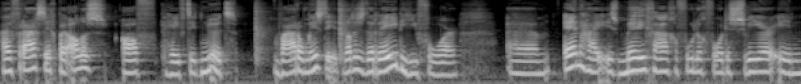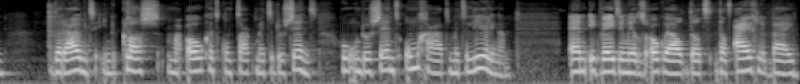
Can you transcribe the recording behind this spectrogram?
Hij vraagt zich bij alles af: heeft dit nut? Waarom is dit? Wat is de reden hiervoor? Um, en hij is mega gevoelig voor de sfeer in de ruimte, in de klas, maar ook het contact met de docent. Hoe een docent omgaat met de leerlingen. En ik weet inmiddels ook wel dat dat eigenlijk bij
